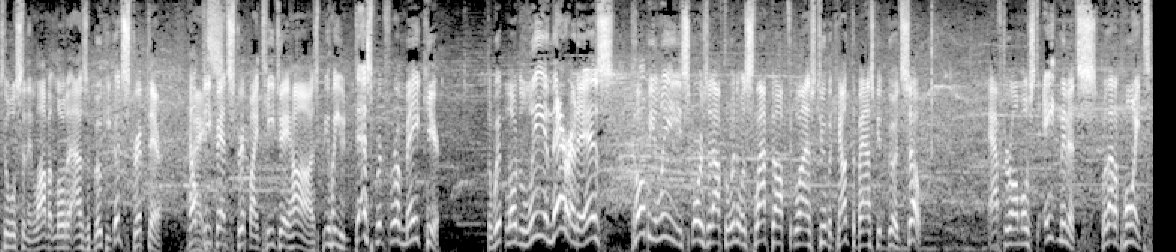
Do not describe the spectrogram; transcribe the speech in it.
Toolson. They lob it low to Azubuike. Good strip there. Help nice. defense strip by TJ Haws. BYU desperate for a make here. The whip low to Lee, and there it is. Kolby Lee scores it off the window. It was slapped off the glass too, but count the basket good. So, after almost eight minutes without a point,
